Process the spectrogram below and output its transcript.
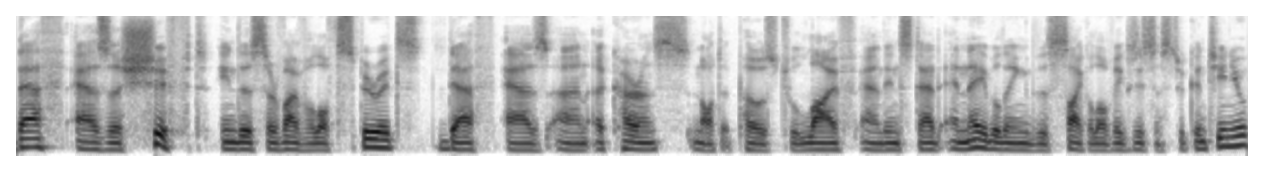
death as a shift in the survival of spirits, death as an occurrence not opposed to life and instead enabling the cycle of existence to continue,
